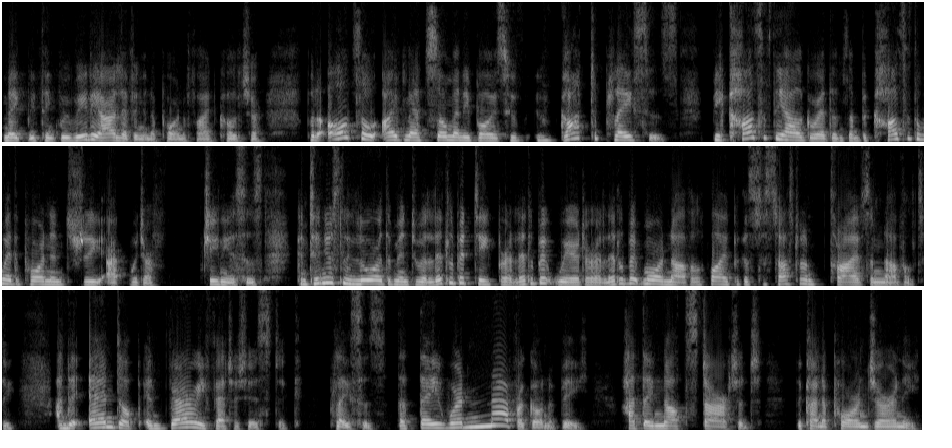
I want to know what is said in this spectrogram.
make me think we really are living in a pornified culture. But also, I've met so many boys who've, who've got to places because of the algorithms and because of the way the porn industry, are, which are geniuses, continuously lure them into a little bit deeper, a little bit weirder, a little bit more novel. Why? Because testosterone thrives on novelty. And they end up in very fetishistic places that they were never going to be had they not started the kind of porn journey.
